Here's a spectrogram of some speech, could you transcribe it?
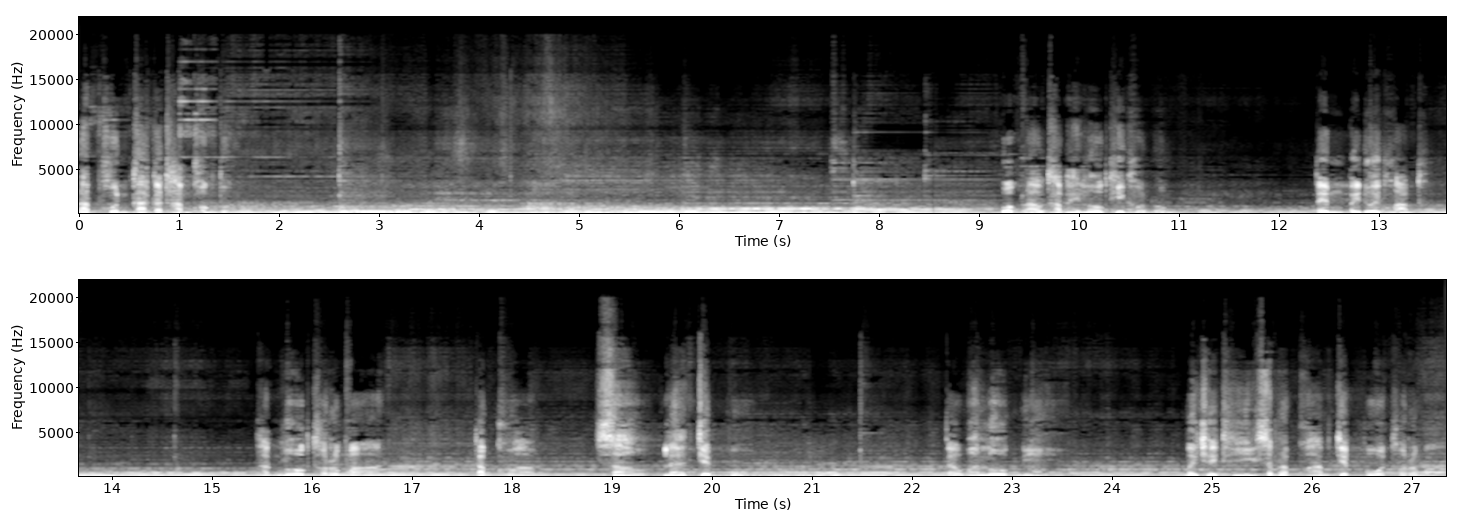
รับผลการกระทำของตน พวกเราทำให้โลกที่เคารพเต็มไปด้วยความทุกข์ทั้งโลกทรมาน กับความเศร้าและเจ็บปวด แต่ว่าโลกนี้ ไม่ใช่ที่สำหรับความเจ็บปวดทรมาน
